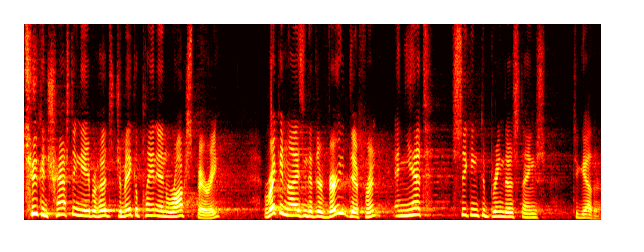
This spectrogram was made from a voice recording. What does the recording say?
two contrasting neighborhoods, Jamaica Plain and Roxbury, recognizing that they're very different and yet seeking to bring those things together.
